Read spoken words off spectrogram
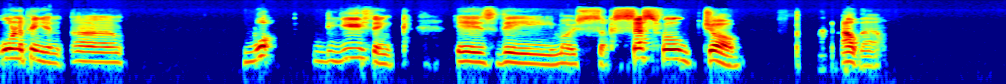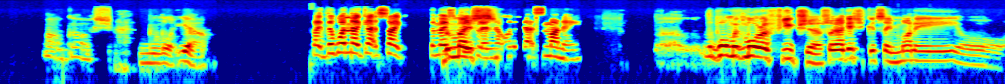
all an opinion. Um, what do you think is the most successful job out there? Oh gosh. Well, Yeah, Like the one that gets like the most people most- in it or that gets money. Uh, the one with more of future. So I guess you could say money or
